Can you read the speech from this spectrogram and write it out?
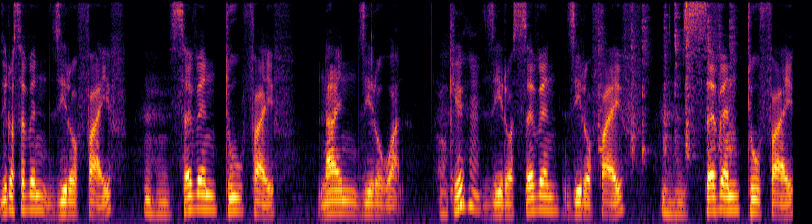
0705 725 901 okay. 0705 725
